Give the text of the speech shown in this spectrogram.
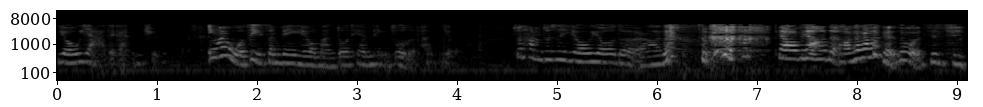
优雅的感觉，因为我自己身边也有蛮多天秤座的朋友。就他们就是悠悠的，然后这样 飘飘的，好像他们可能是我自己。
